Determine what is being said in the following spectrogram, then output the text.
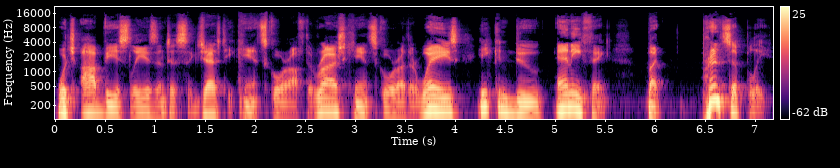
Which obviously isn't to suggest he can't score off the rush, can't score other ways. He can do anything. But principally,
